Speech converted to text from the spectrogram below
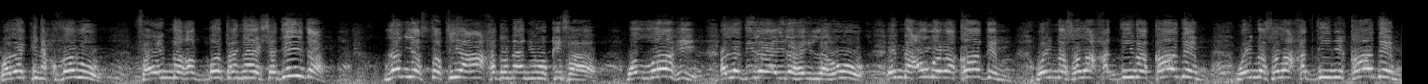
ولكن احذروا فإن غضبتنا شديدة. لن يستطيع أحد أن يوقفها. والله الذي لا إله إلا هو. إن عمر قادم وإن صلاح الدين قادم وإن صلاح الدين قادم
